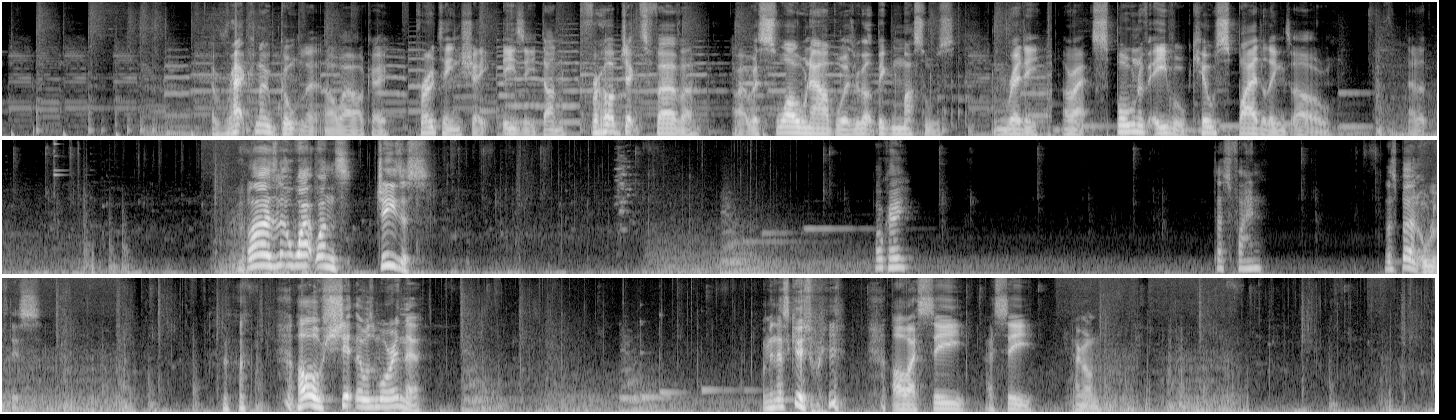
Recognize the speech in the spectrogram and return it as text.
Arachno Gauntlet. Oh, wow, okay. Protein shake. Easy. Done. Throw objects further. Alright, we're swole now, boys. We've got big muscles. I'm ready. Alright, Spawn of Evil. Kill spiderlings. Uh oh Oh, there's little white ones! Jesus! Okay. That's fine. Let's burn all of this. oh shit, there was more in there. I mean, that's good. oh, I see. I see. Hang on.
